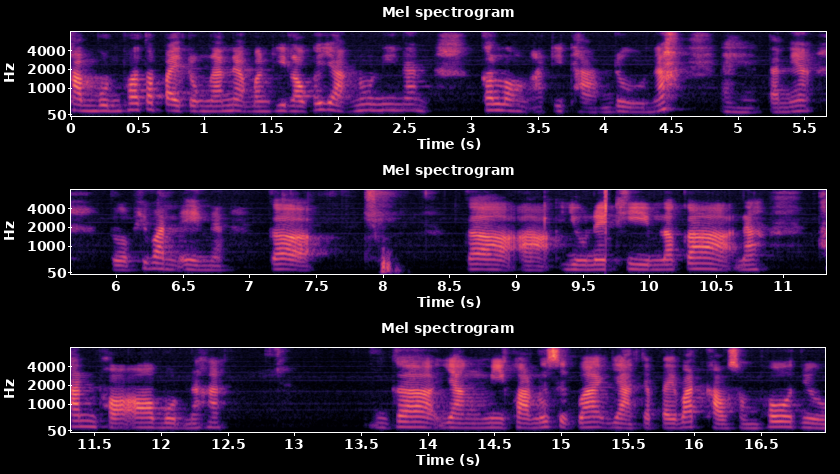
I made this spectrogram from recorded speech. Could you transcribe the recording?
ทำบุญเพราะถ้าไปตรงนั้นเนี่ยบางทีเราก็อยากนู่นนี่นั่น ก็ลองอธิษฐานดูนะเออแต่เนี้ยตัวพี่วันเองเนี่ยก็ก็อ่าอยู่ในทีมแล้วก็นะท่านผออบุตรนะคะ ก็ยังมีความรู้สึกว่าอยากจะไปวัดเขาสมโพธิอยู่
